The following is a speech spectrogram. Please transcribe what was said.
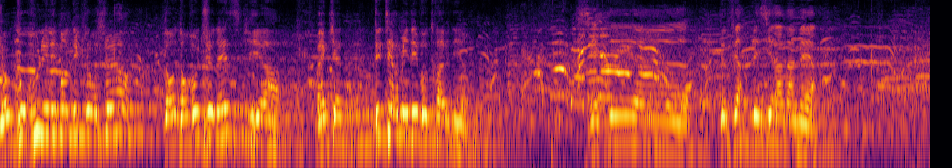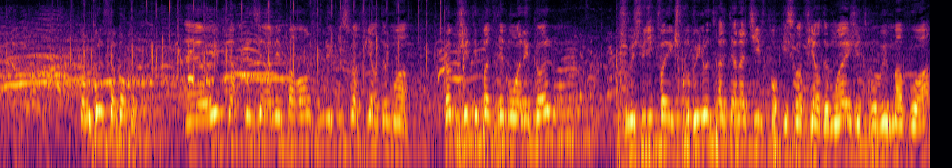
Donc pour vous l'élément déclencheur dans, dans votre jeunesse qui a, bah, qui a déterminé votre avenir. C'était euh, de faire plaisir à ma mère. Comme quoi c'est important. Euh, oui, faire plaisir à mes parents, je voulais qu'ils soient fiers de moi. Comme j'étais pas très bon à l'école, je me suis dit qu'il fallait que je trouve une autre alternative pour qu'ils soient fiers de moi et j'ai trouvé ma voie.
